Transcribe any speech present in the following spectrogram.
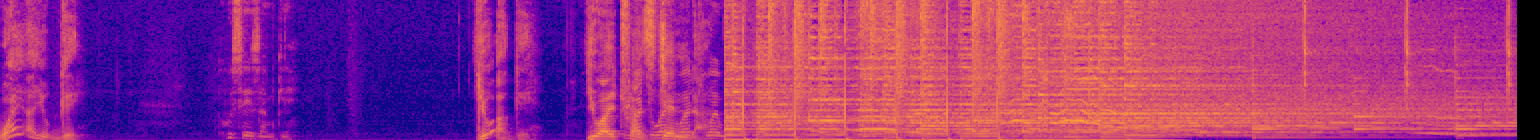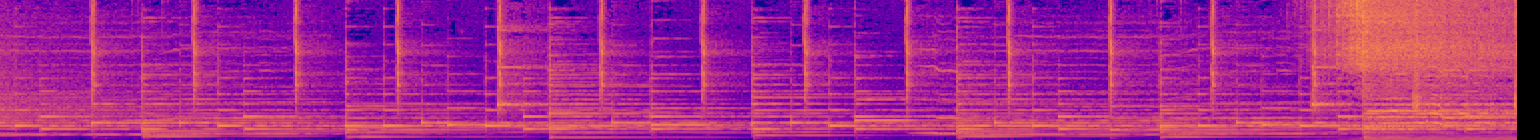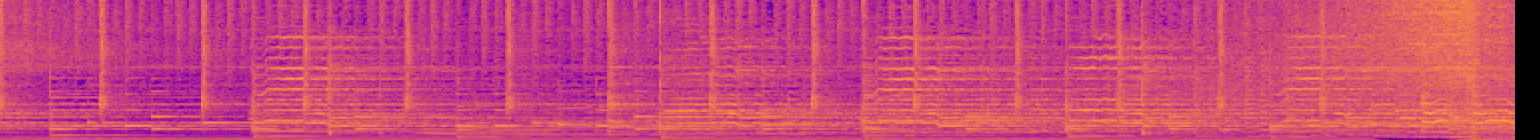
Why are you gay? Who says I'm gay? You are gay. You are a transgender. What, what, what,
